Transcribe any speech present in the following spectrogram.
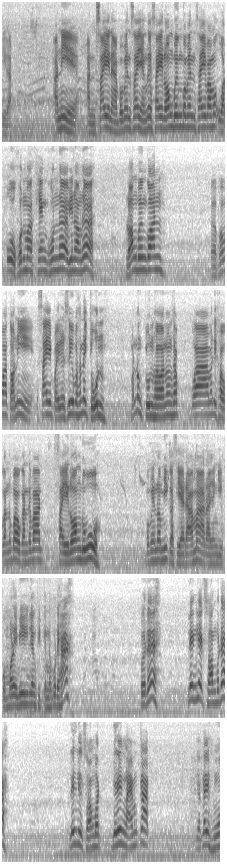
นี่แหละอันนี้อันไส้นะบ่เป็นไส้อย่างเด้อไส้ร้องเบิงบ่เป็นไส้ว่ามาอวดโอ้คนมาแข่งคนเด้อพี่น้องเด้อร้องเบิงก่อนเออเพราะว่าตอนนี้ไส้ไปซื้อมาทันได้จูนมันต้องจูนเท่านั้นครับว่าไมันได้เข้ากันหรือเปล่ากันแต่ว่าใส่ลองดูบ่แม่นว่ามีกระเสียดราม่าอะไรอย่างอีกผมบ่ได้มีเรื่องผิดกันนะพูดเลยฮะเปิดเด้อ เร่งเลขสองเบิดเด้อเร่งเลขสองเบิดอย่าเร่งหลายมันกากอยากได้หัว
